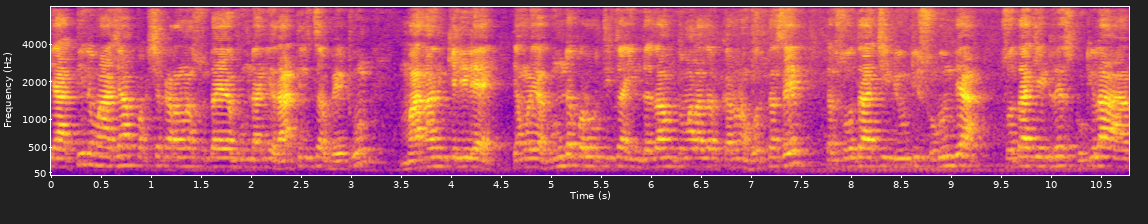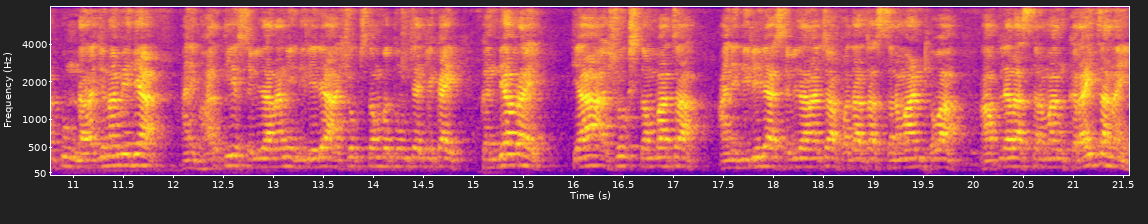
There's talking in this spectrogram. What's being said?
त्यातील माझ्या पक्षकारांना सुद्धा या गुंडांनी रात्रीचं भेटून मारहाण केलेली आहे. त्यामुळे या गुंड प्रवृत्तीचा इंतजाम तुम्हाला जर करणं होत नसेल तर स्वतःची ड्युटी सोडून द्या. स्वतःचे ड्रेस कुटीला अडकून राजीनामे द्या. आणि भारतीय संविधानाने दिलेल्या अशोक स्तंभ तुमच्या जे काही कंद्यावर आहे त्या अशोक स्तंभाचा आणि दिलेल्या संविधानाच्या पदाचा सन्मान ठेवा. आपल्याला सन्मान करायचा नाही.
